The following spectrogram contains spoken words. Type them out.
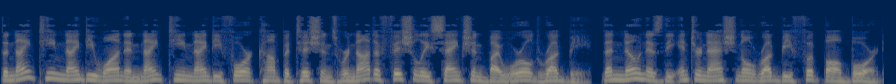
The 1991 and 1994 competitions were not officially sanctioned by World Rugby, then known as the International Rugby Football Board.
